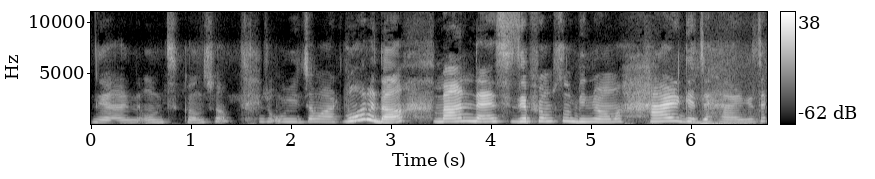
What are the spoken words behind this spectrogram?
Yani onun için konuşuyorum. Şimdi uyuyacağım artık. Bu arada ben de siz yapıyor musunuz bilmiyorum ama her gece her gece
